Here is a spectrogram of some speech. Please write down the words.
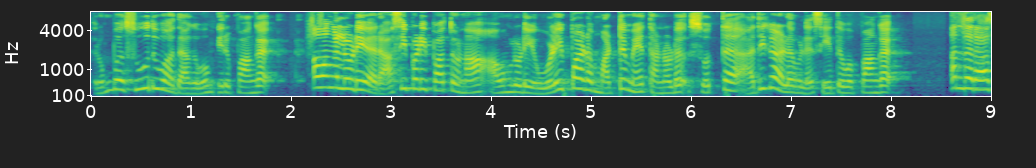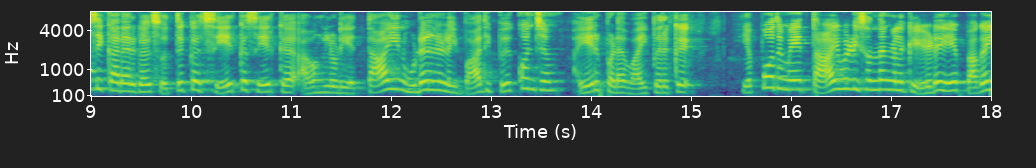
ரொம்ப சூதுவாதாகவும் இருப்பாங்க. அவங்களுடைய ராசிப்படி பார்த்தோன்னா அவங்களுடைய உழைப்பாடை மட்டுமே தன்னோட சொத்தை அதிக அளவில் சேர்த்து வைப்பாங்க. அந்த ராசிக்காரர்கள் சொத்துக்கள் சேர்க்க சேர்க்க அவங்களுடைய தாயின் உடல்நிலை பாதிப்பு கொஞ்சம் ஏற்பட வாய்ப்பு இருக்குது எப்போதுமே தாய் வழி சொந்தங்களுக்கு இடையே பகை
